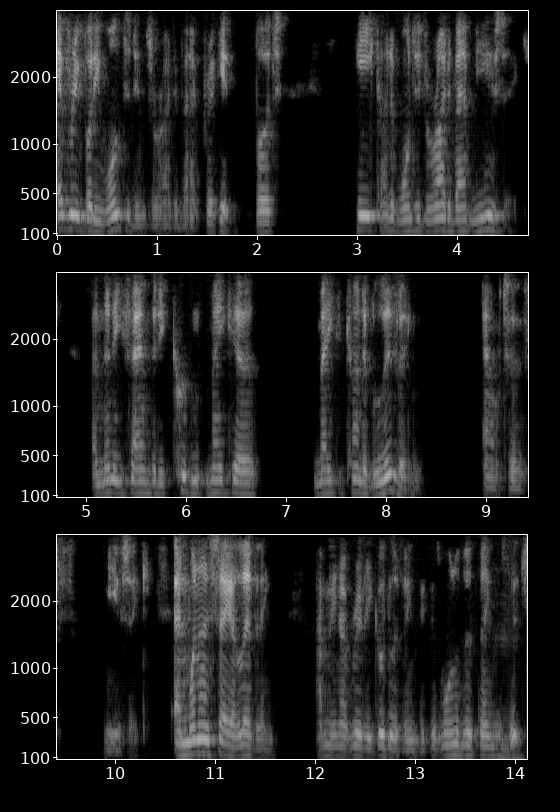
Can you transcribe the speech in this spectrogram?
Everybody wanted him to write about cricket, but he kind of wanted to write about music. And then he found that he couldn't make a, make a kind of living out of music. And when I say a living, I mean a really good living because one of the things Mm. which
